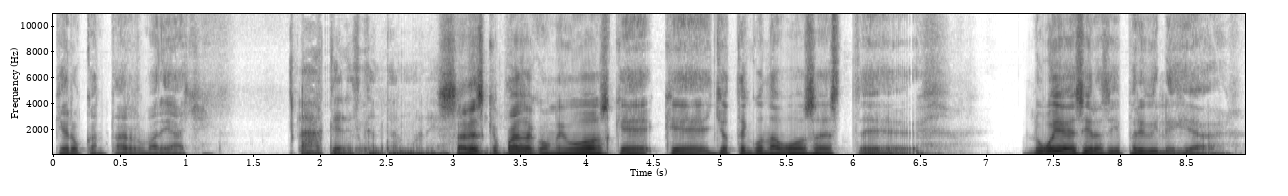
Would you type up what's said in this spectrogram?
Quiero cantar mariachi. Ah, quieres cantar, María. ¿Sabes qué pasa con mi voz? Que, que yo tengo una voz, este, lo voy a decir así, privilegiada.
